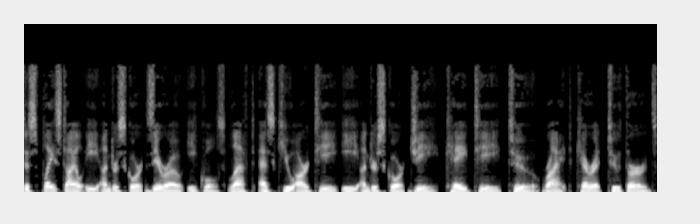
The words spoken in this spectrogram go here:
Display style e underscore zero equals left sqrt e underscore g k t two right caret two thirds.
